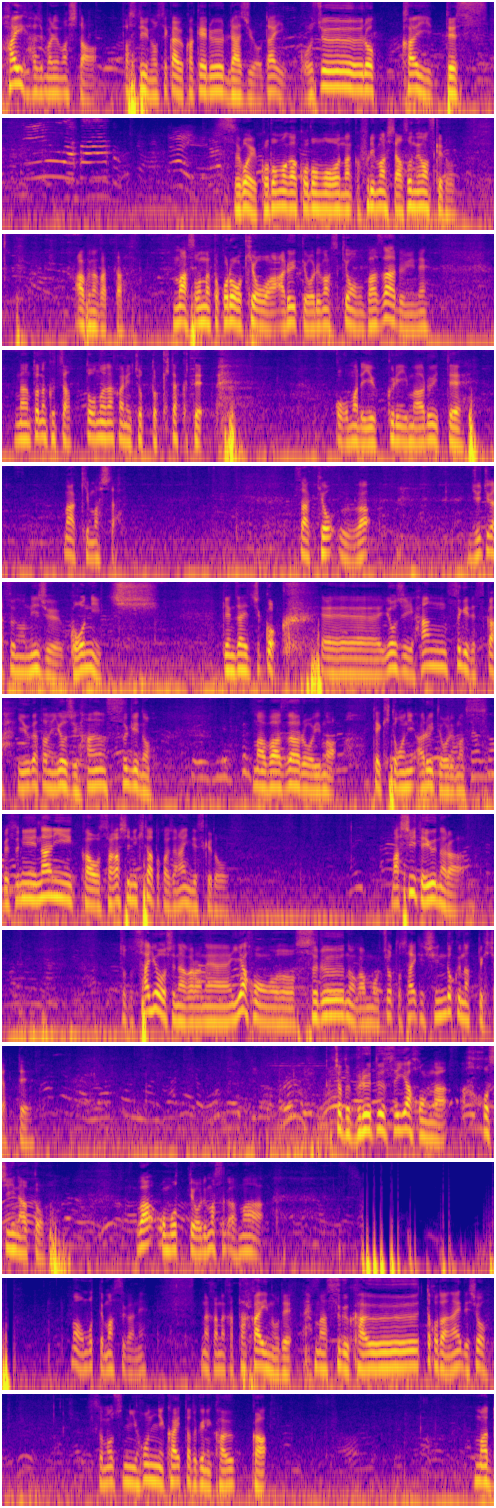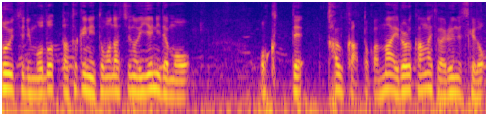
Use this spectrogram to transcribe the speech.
はい始まりました。パスティの世界をかけるラジオ第56回です。すごい子供が子供をなんか振り回して遊んでますけど危なかった。まあそんなところを今日は歩いております。今日もバザールにねなんとなく雑踏の中にちょっと来たくてここまでゆっくり今歩いてまあ来ました。さあ今日は11月の25日現在時刻、えー4時半過ぎですか。夕方の4時半過ぎの、まあ、バザールを今適当に歩いております。別に何かを探しに来たとかじゃないんですけどまあ強いて言うならちょっと作業しながらねイヤホンをするのがもうちょっと最近しんどくなってきちゃってちょっと Bluetooth イヤホンが欲しいなとは思っておりますがまあまあ思ってますがね。なかなか高いので、まあ、すぐ買うってことはないでしょう。そのうち日本に帰った時に買うか、まあ、ドイツに戻った時に友達の家にでも送って買うかとかまあいろいろ考えてはいるんですけど。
